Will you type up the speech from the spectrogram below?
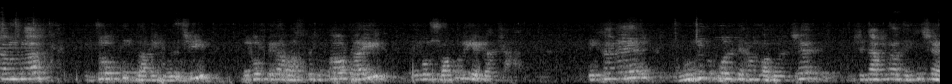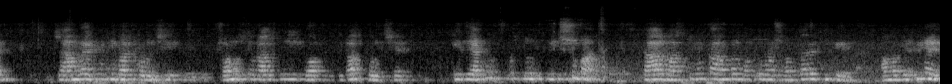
আমরা যৌক্তিক দাবি করেছি। এবং এরা বাস্তবতাও তাই এবং সকলেই এটা চায়। এখানে উপর যে হামলা হয়েছে, সেটা আপনারা দেখেছেন যে আমরা প্রতিবাদ করেছি, সমস্ত রাজনৈতিক দল প্রতিবাদ করেছে। কিন্তু এখন পর্যন্ত দৃশ্যমান তার বাস্তবতা আমরা বর্তমান সরকারের থেকে আমরা দেখি নাই।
